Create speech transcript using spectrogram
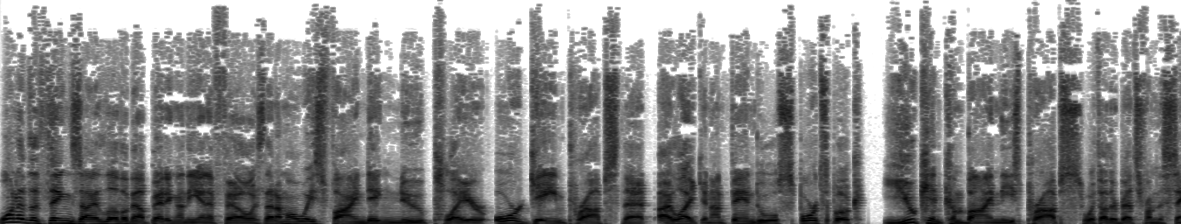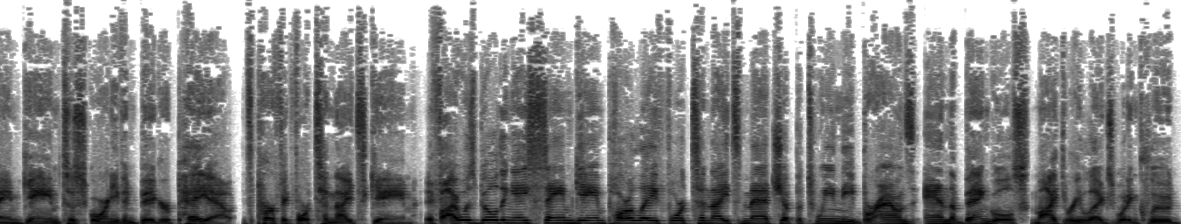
One of the things I love about betting on the NFL is that I'm always finding new player or game props that I like. And on FanDuel Sportsbook, you can combine these props with other bets from the same game to score an even bigger payout. It's perfect for tonight's game. If I was building a same game parlay for tonight's matchup between the Browns and the Bengals, my three legs would include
